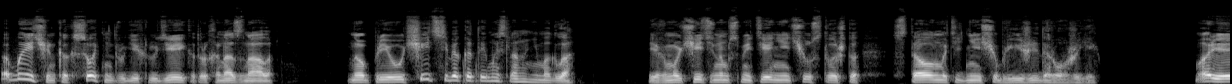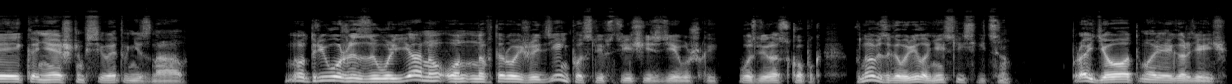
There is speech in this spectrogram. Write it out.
обычен, как сотни других людей, которых она знала. Но приучить себя к этой мысли она не могла, и в мучительном смятении чувствовала, что стал он в эти дни еще ближе и дороже ей. Марей, конечно, всего этого не знал. Но, тревожась за Ульяну, он на второй же день после встречи с девушкой возле раскопок вновь заговорил о ней с Лисицыным. — Пройдет, Мария Гордеевич,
